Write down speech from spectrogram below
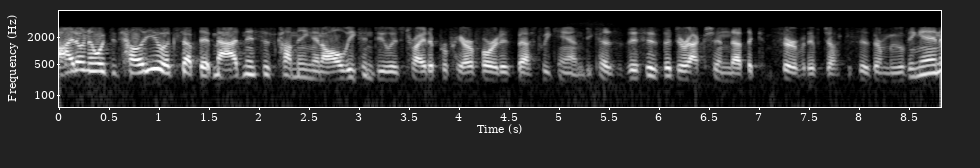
I don't know what to tell you except that madness is coming, and all we can do is try to prepare for it as best we can because this is the direction that the conservative justices are moving in.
